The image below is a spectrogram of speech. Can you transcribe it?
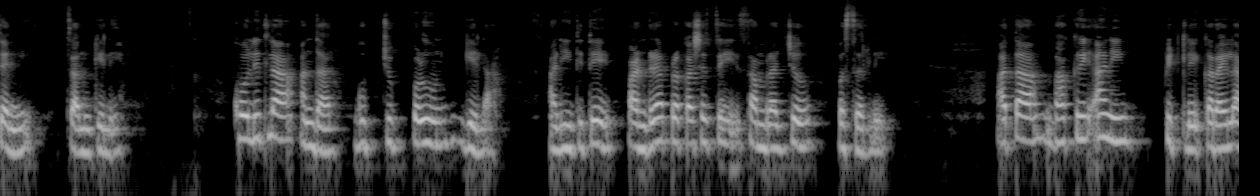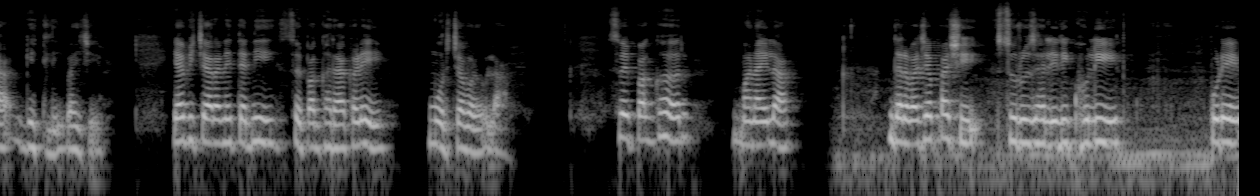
त्यांनी चालू केले. खोलीतला अंधार गुपचूप पळून गेला आणि तिथे पांढऱ्या प्रकाशाचे साम्राज्य पसरले. आता भाकरी आणि पिठले करायला घेतली पाहिजे. या विचाराने त्यांनी स्वयंपाकघराकडे मोर्चा वळवला. स्वयंपाकघर म्हणायला दरवाजापाशी सुरू झालेली खोली पुढे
